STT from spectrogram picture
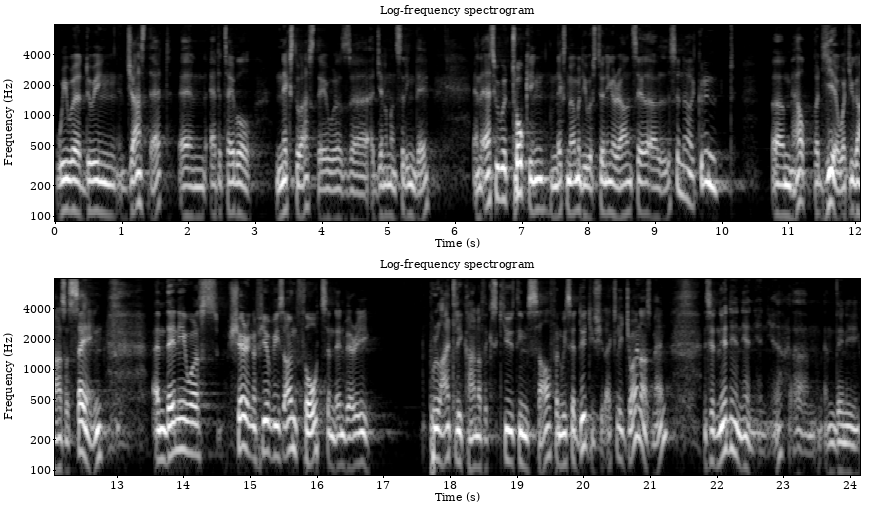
we were doing just that. And at a table next to us, there was uh, a gentleman sitting there. And as we were talking, the next moment he was turning around and said, uh, Listen, I couldn't um, help but hear what you guys are saying. And then he was sharing a few of his own thoughts and then very politely kind of excused himself. And we said, dude, you should actually join us, man. He said, no, no, no, no, no. Um, and then he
